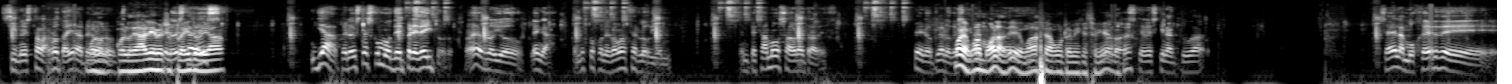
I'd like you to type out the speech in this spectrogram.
Si no estaba rota ya, pero Bueno, bueno. con lo de Alien vs Predator es- ya. Ya, pero esta es como de Predator. ¿vale? Rollo, venga, con dos cojones, vamos a hacerlo bien. Empezamos ahora otra vez. Pero claro, Bueno, igual mola, tío. y- Igual hace algún remake que esté bien, No, no es sé. que ves quién actúa. ¿Sabes? La mujer de.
